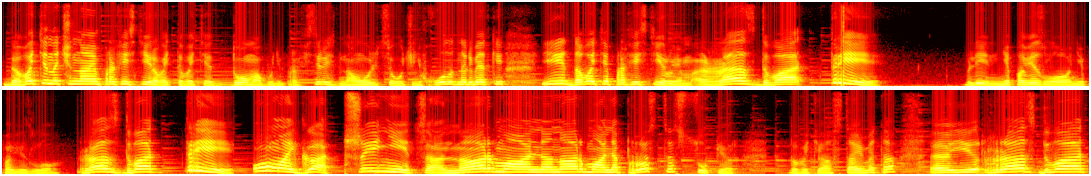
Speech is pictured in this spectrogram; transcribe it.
Давайте начинаем профестировать. Давайте дома будем профестировать. На улице очень холодно, ребятки. И давайте профестируем. Раз, два, три. Блин, не повезло, не повезло. Раз, два, три три. О май гад, пшеница. Нормально, нормально, просто супер. Давайте оставим это. Э, и раз, два,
